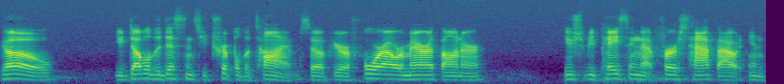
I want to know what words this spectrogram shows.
go, you double the distance, you triple the time. So if you're a four-hour marathoner, you should be pacing that first half out in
